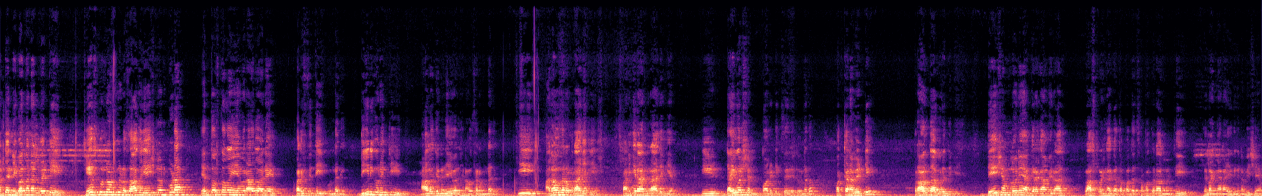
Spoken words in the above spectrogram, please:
అంటే నిబంధనలు పెట్టి చేసుకున్నోడికి కూడా సాగు చేసినోడికి కూడా ఎంత వస్తుందో ఏమి రాదో అనే పరిస్థితి ఉన్నది. దీని గురించి ఆలోచన చేయవలసిన అవసరం ఉన్నది. ఈ అనవసరం రాజకీయం పనికిరాని రాజకీయం ఈ డైవర్షన్ పాలిటిక్స్ ఏదైతే ఉన్నదో పక్కన పెట్టి ప్రాంత అభివృద్ధికి దేశంలోనే అగ్రగామి రా రాష్ట్రంగా గత పద్దెనిమిది సంవత్సరాల నుంచి తెలంగాణ ఎదిగిన విషయం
